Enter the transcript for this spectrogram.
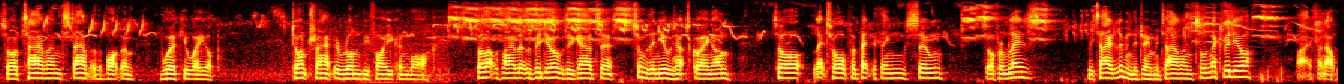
So Thailand, start at the bottom, work your way up. Don't try to run before you can walk. So that was my little video with regard to some of the news that's going on. So let's hope for better things soon. So from Les, retired living the dream in Thailand. Till the next video, bye for now.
